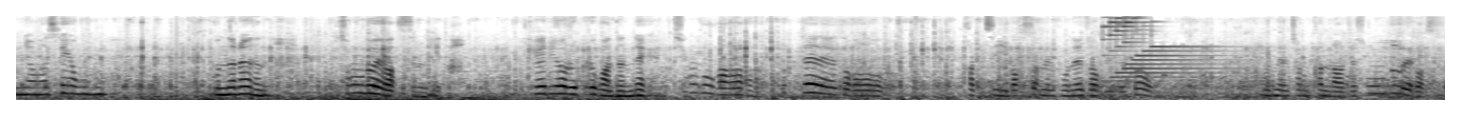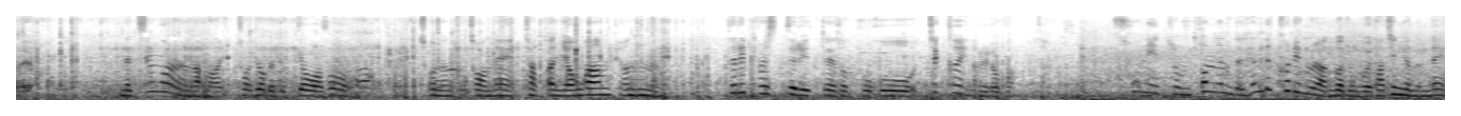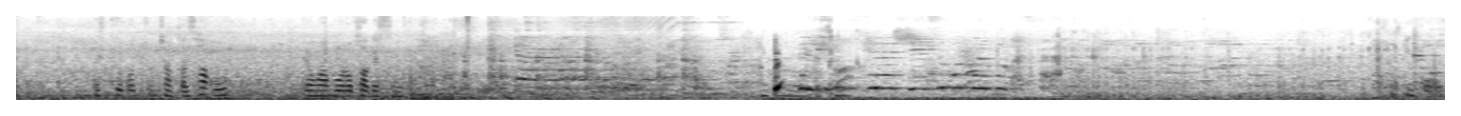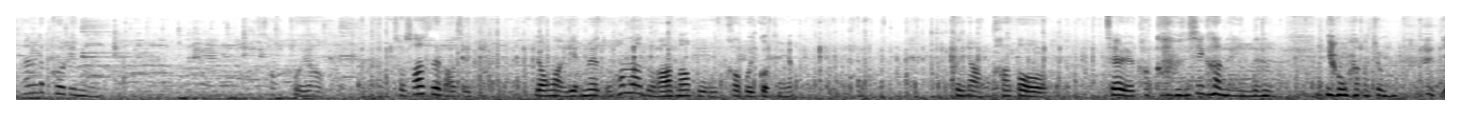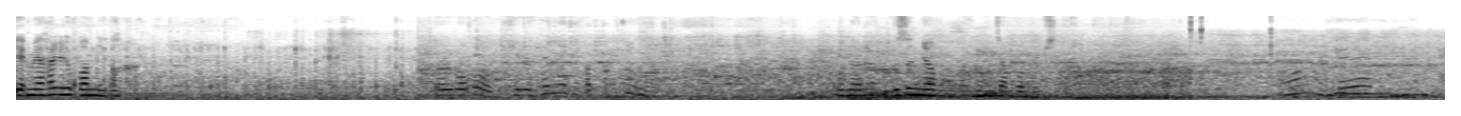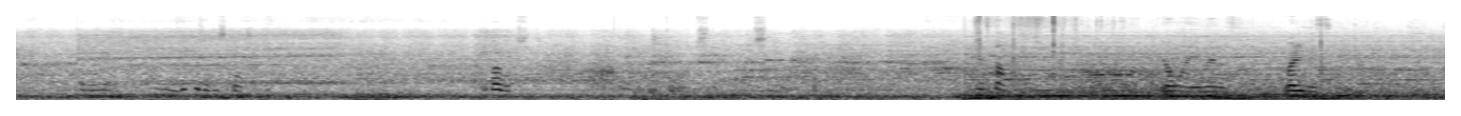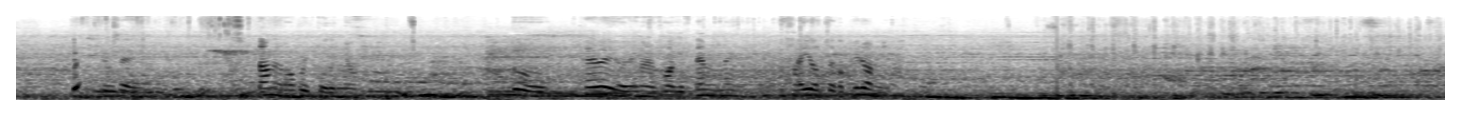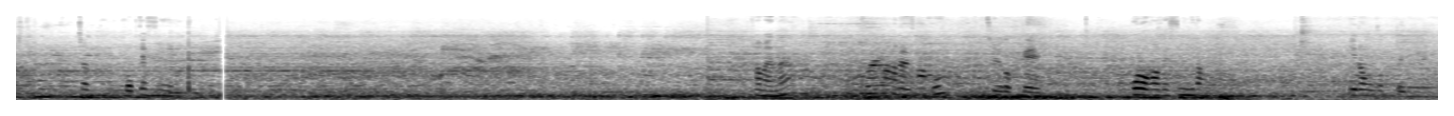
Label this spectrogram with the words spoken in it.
안녕하세요. 오늘은 송도에 왔습니다. 캐리어를 끌고 왔는데 친구가 호텔에서 같이 2박 3일 보내자고 해서 오늘 잠깐 낮에 송도에 왔어요. 근데 친구는 아마 저녁에 늦게 와서 저는 그 전에 잠깐 영화 한 편 트리플 스트리트에서 보고 체크인 하려고 합니다. 손이 좀 텄는데 핸드크림을 안 가져온 거예요. 다 챙겼는데 그것 좀 잠깐 사고 영화 보러 가겠습니다. 이거 핸드크림은 샀고요. 저 사실 아직 영화 예매도 하나도 안 하고 가고 있거든요. 그냥 가서 제일 가까운 시간에 있는 영화 좀 예매하려고 합니다. 넓어서 길을 헤매기가 딱 좋네요. 오늘은 무슨 영화가 있는지 한번 봅시다. 아, 네. 이렇게 재밌을 것 같은데. 이걸 봅시다. 일단 영화 예매는 완료했습니다. 요새 식단을 하고 있거든요. 가기 때문에 다이어트가 필요합니다. 자, 먹겠습니다. 다음에는 콜라를 사고 즐겁게 보러 가겠습니다. 이런 것도 있네요.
